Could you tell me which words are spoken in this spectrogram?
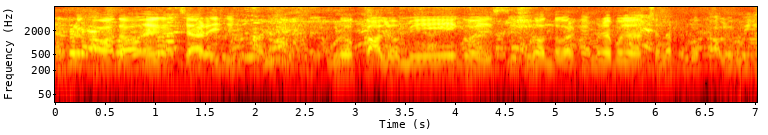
দুপুরে খাওয়া দাওয়া হয়ে গেছে আর এই যে পুরো কালো মেঘ হয়ে এসছে। পুরো অন্ধকার ক্যামেরা বোঝা যাচ্ছে না পুরো কালো মেঘ।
